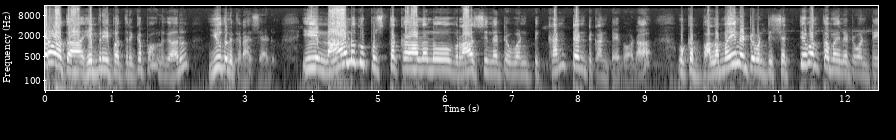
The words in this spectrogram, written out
తర్వాత హెబ్రీ పత్రిక పౌలు గారు యూదులకు రాశాడు. ఈ నాలుగు పుస్తకాలలో వ్రాసినటువంటి కంటెంట్ కంటే కూడా ఒక బలమైనటువంటి శక్తివంతమైనటువంటి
